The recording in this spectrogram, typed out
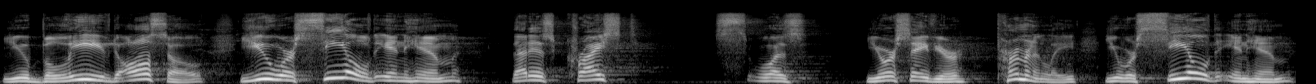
you believed also, you were sealed in him. That is, Christ was your Savior permanently. You were sealed in him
